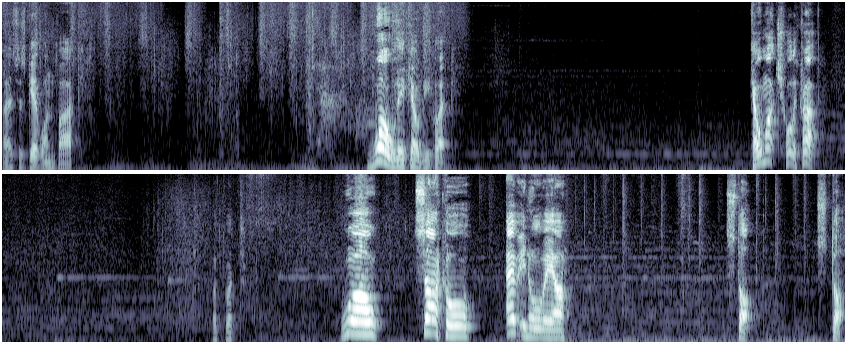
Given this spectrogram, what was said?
Let's just get one back. Whoa, they killed me quick. Kill much? Holy crap. What, what? Whoa! Sarco! Out of nowhere! Stop. Stop.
